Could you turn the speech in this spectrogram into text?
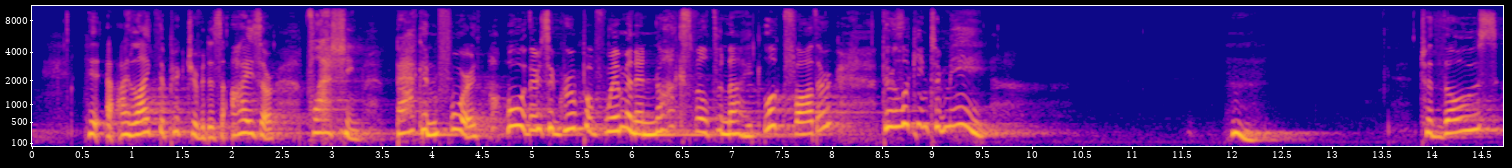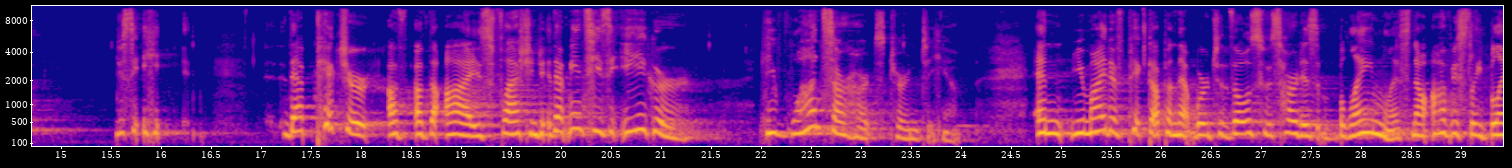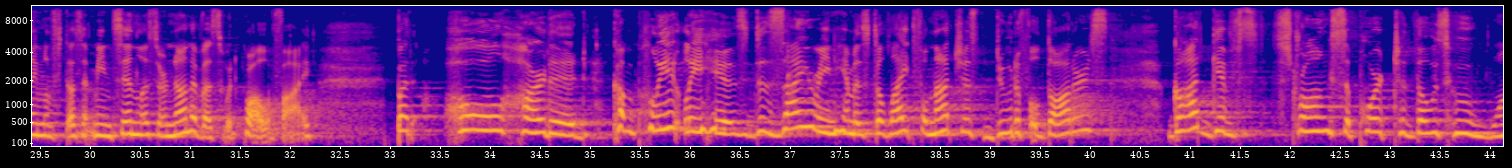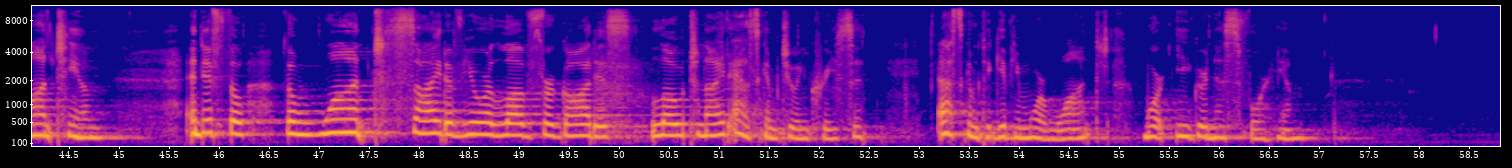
I like the picture of it. His eyes are flashing back and forth. Oh, there's a group of women in Knoxville tonight. Look, Father, they're looking to me. Hmm. To those, you see, he, that picture of, of the eyes flashing, that means he's eager. He wants our hearts turned to him. And you might have picked up on that word to those whose heart is blameless. Now, obviously, blameless doesn't mean sinless, or none of us would qualify. But wholehearted, completely His, desiring Him as delightful, not just dutiful daughters. God gives strong support to those who want Him. And if the the want side of your love for God is low tonight, ask Him to increase it. Ask Him to give you more want, more eagerness for Him.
